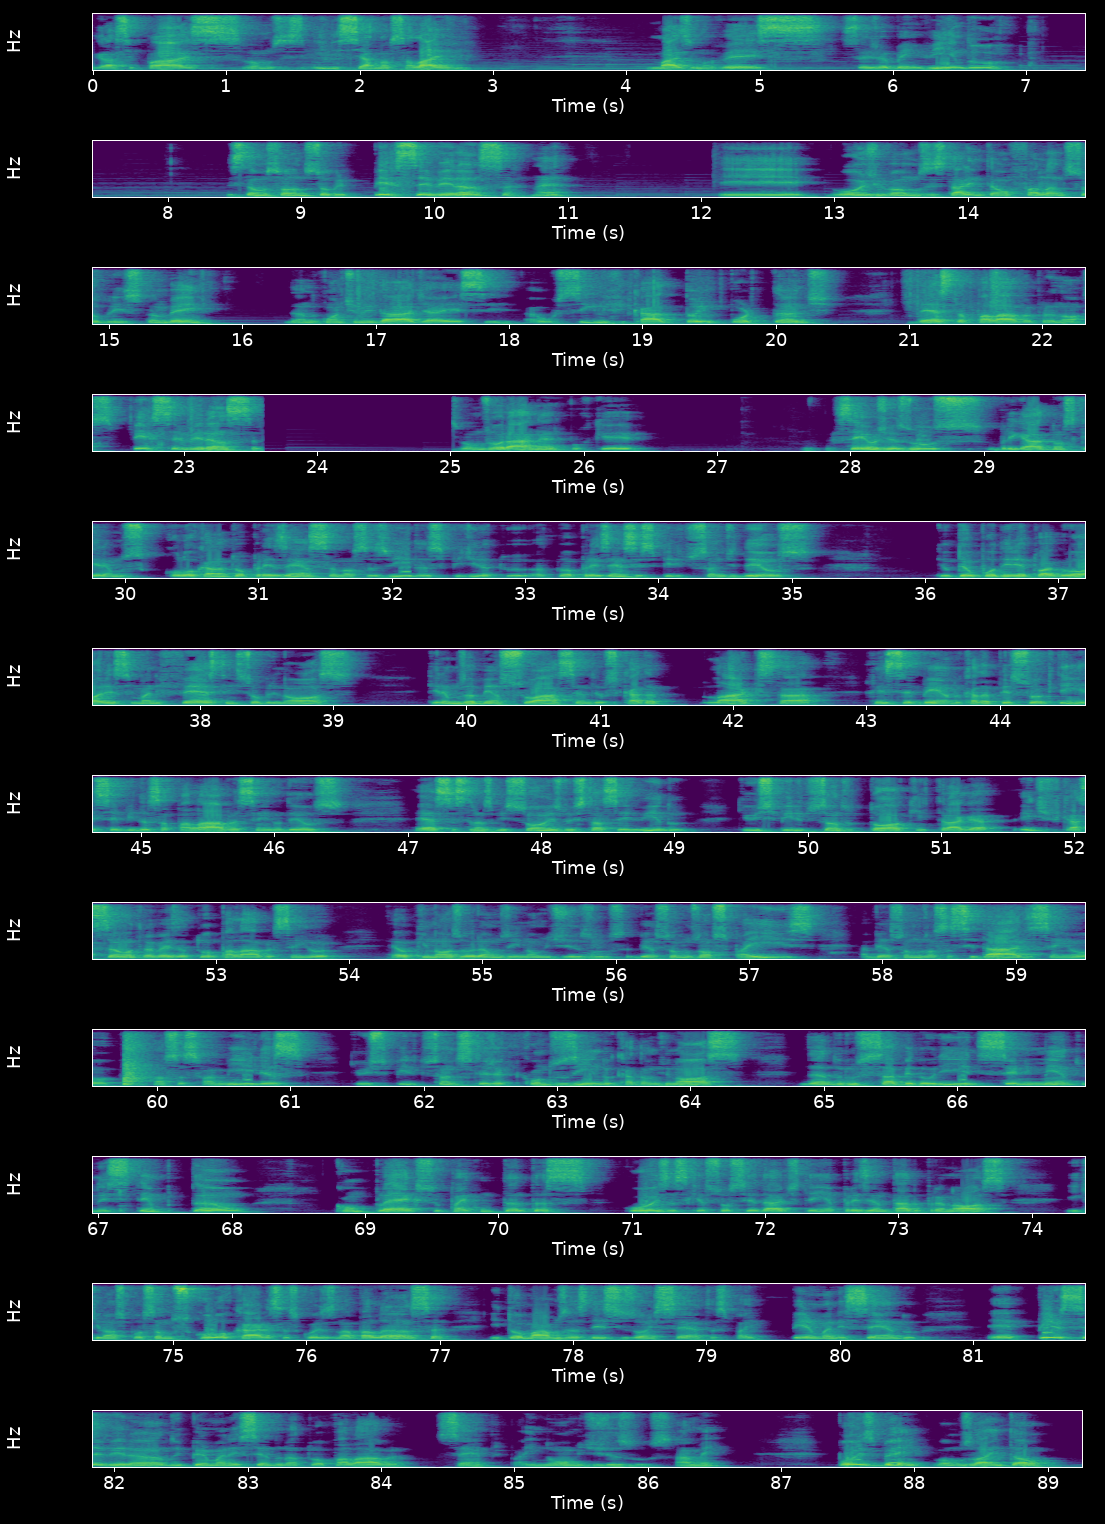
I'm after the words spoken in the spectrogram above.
Graça e paz, vamos iniciar nossa live. Mais uma vez, seja bem-vindo. Estamos falando sobre perseverança, né? E hoje vamos estar então falando sobre isso também, dando continuidade a esse ao significado tão importante desta palavra para nós, perseverança. Vamos orar, né? Porque Senhor Jesus, obrigado, nós queremos colocar na tua presença nossas vidas, pedir a tua, a tua presença, Espírito Santo de Deus, que o teu poder e a tua glória se manifestem sobre nós. Queremos abençoar, Senhor Deus, cada lar que está recebendo, cada pessoa que tem recebido essa palavra, Senhor Deus, essas transmissões do Está Servido, que o Espírito Santo toque e traga edificação através da tua palavra, Senhor é o que nós oramos em nome de Jesus. Abençoamos nosso país, abençoamos nossa cidade, Senhor, nossas famílias, que o Espírito Santo esteja conduzindo cada um de nós, dando-nos sabedoria, discernimento nesse tempo tão complexo, Pai, com tantas coisas que a sociedade tem apresentado para nós e que nós possamos colocar essas coisas na balança e tomarmos as decisões certas, Pai, permanecendo é, perseverando e permanecendo na tua palavra sempre, Pai, em nome de Jesus. Amém. Pois bem, vamos lá então.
